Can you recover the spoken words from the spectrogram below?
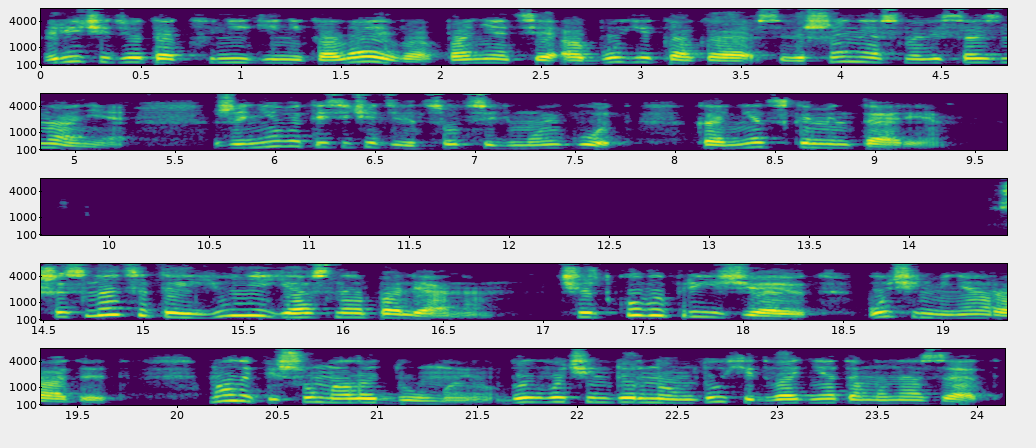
Речь идет о книге Николаева «Понятие о Боге как о совершенной основе сознания». Женева, 1907 год. Конец комментария. Шестнадцатое июня. Ясная поляна. Чертковы приезжают, очень меня радует. Мало пишу, мало думаю. Был в очень дурном духе два дня тому назад.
